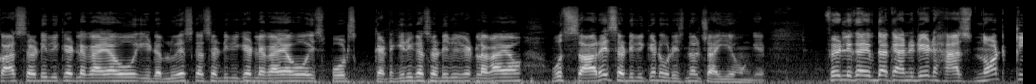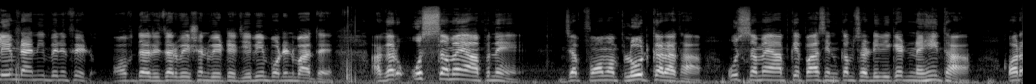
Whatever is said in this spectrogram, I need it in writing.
कास्ट सर्टिफिकेट लगाया हो ई e का सर्टिफिकेट लगाया हो, स्पोर्ट्स कैटेगरी का सर्टिफिकेट लगाया हो, वो सारे सर्टिफिकेट ओरिजिनल चाहिए होंगे। फिर लिखा if the candidate has not claimed any benefit of the reservation weightage ये भी इंपॉर्टेंट बात है। अगर उस समय आपने जब फॉर्म अपलोड करा था, उस समय आपके पास इनकम सर्टिफिकेट नहीं था और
